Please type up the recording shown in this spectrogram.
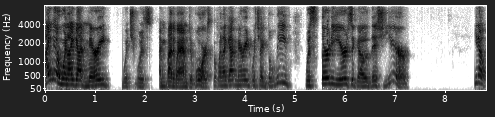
I know when I got married, which was, I mean, by the way, I'm divorced, but when I got married, which I believe was 30 years ago this year, you know,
